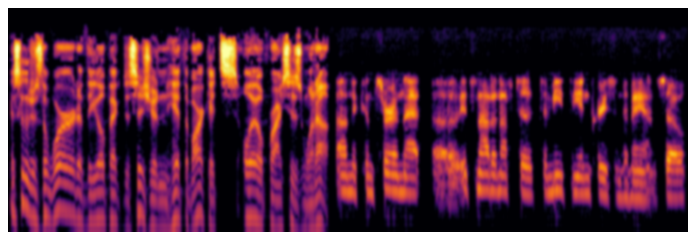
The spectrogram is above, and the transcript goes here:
as soon as the word of the OPEC decision hit the markets, oil prices went up. on the concern that uh, it's not enough to, to meet the increase in demand. So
